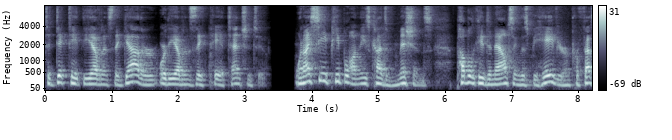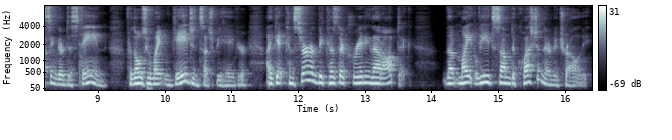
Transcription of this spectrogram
to dictate the evidence they gather or the evidence they pay attention to. When I see people on these kinds of missions publicly denouncing this behavior and professing their disdain for those who might engage in such behavior, I get concerned because they're creating that optic that might lead some to question their neutrality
